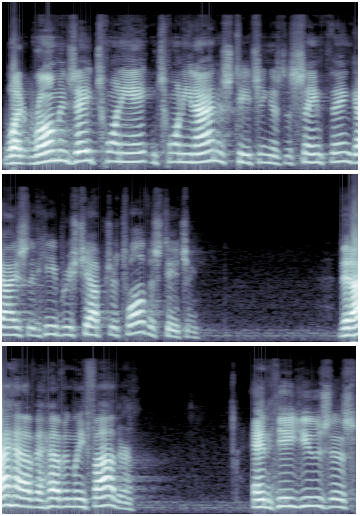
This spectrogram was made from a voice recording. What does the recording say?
What Romans 8, 28, and 29 is teaching is the same thing, guys, that Hebrews chapter 12 is teaching. That I have a heavenly Father, and He uses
